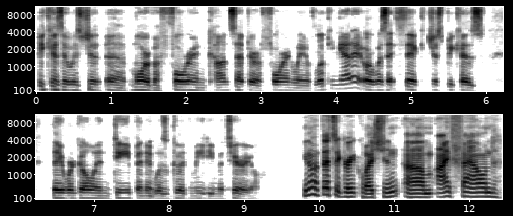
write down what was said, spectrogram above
because it was just uh, more of a foreign concept or a foreign way of looking at it, or was it thick just because they were going deep and it was good meaty material? You know, that's a great question. Um, I found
